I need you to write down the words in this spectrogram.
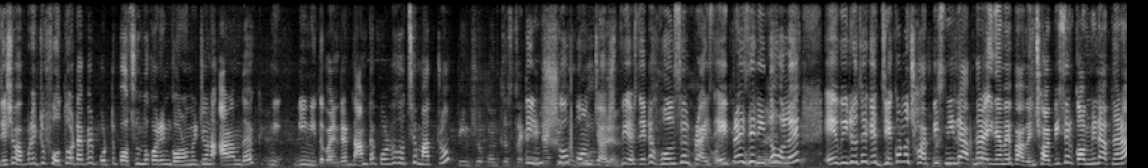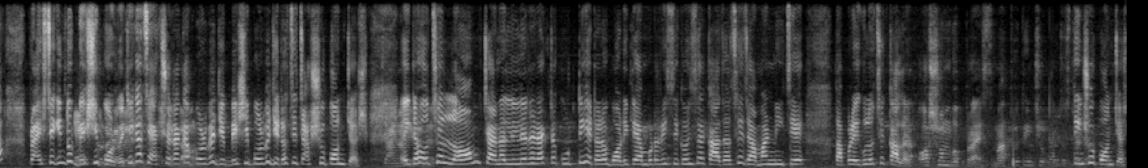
যেসব আপনারা একটু ফতো টাইপের পড়তে পছন্দ করেন গরমের জন্য আরামদায়ক নি- নিয়ে নিতে পারেন। এটার দামটা পড়বে হচ্ছে মাত্র 350 টাকা। তিনশো পঞ্চাশ বিয়ার্স এটা হোলসেল প্রাইস এই প্রাইসে নিতে হলে এই ভিডিও থেকে যে কোনো ছয় পিস নিলে আপনারা এই দামে পাবেন। ছয় পিসের কম নিলে আপনারা প্রাইসটা কিন্তু বেশি পড়বে ঠিক আছে? একশো এটা টাকা পড়বে যে বেশি পড়বে যেটা হচ্ছে চারশো পঞ্চাশ। লিলেনের। হচ্ছে লং চায়না লিলেনের একটা কুর্তি এটারও বডিতে এম্ব্রয়ডারি সিকোয়েন্সের কাজ আছে জামার নিচে তারপরে এগুলো হচ্ছে কালার অসম্ভব প্রাইস মাত্র 350 টাকা। তিনশো পঞ্চাশ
